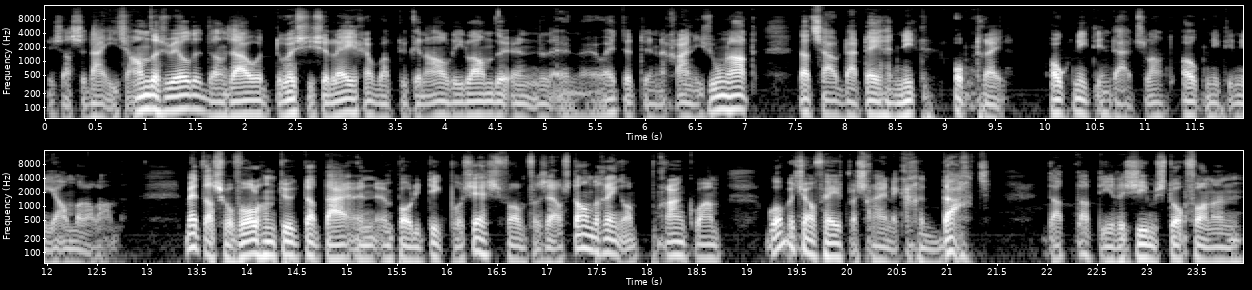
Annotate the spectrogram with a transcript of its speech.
Dus als ze daar iets anders wilden, dan zou het Russische leger, wat natuurlijk in al die landen een, een, hoe heet het, een garnizoen had, dat zou daartegen niet optreden. Ook niet in Duitsland, ook niet in die andere landen. Met als gevolg natuurlijk dat daar een, een politiek proces van verzelfstandiging op gang kwam. Gorbachev heeft waarschijnlijk gedacht dat, dat die regimes toch van een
